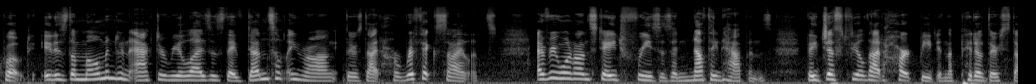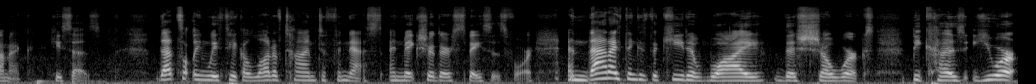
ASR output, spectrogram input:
Quote, it is the moment an actor realizes they've done something wrong, there's that horrific silence. Everyone on stage freezes and nothing happens. They just feel that heartbeat in the pit of their stomach, he says. That's something we take a lot of time to finesse and make sure there's spaces for. And that, I think, is the key to why this show works. Because you are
